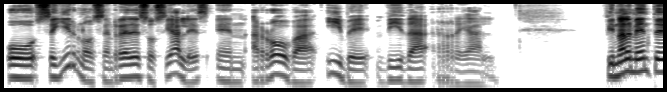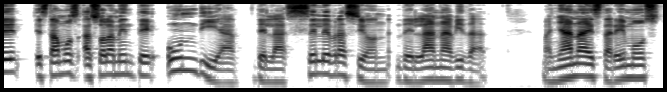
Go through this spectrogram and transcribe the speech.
o seguirnos en redes sociales en arroba Vida Real. Finalmente, estamos a solamente un día de la celebración de la Navidad. Mañana estaremos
